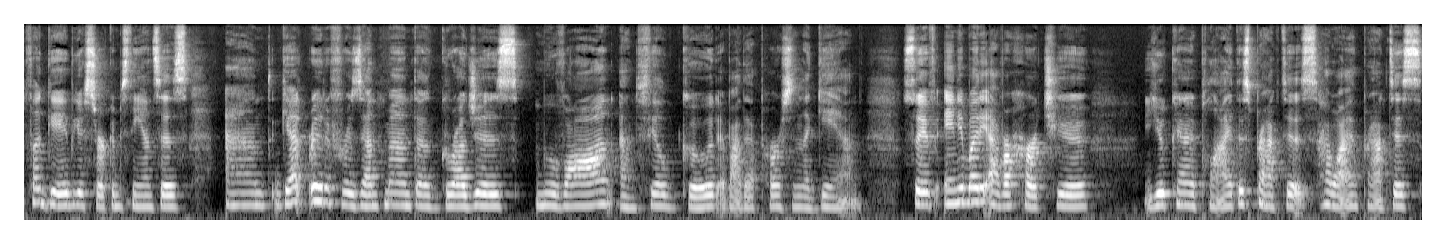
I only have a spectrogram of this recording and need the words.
forgive your circumstances, and get rid of resentment and grudges, move on, and feel good about that person again. So, if anybody ever hurt you, you can apply this practice, Hawaiian practice.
